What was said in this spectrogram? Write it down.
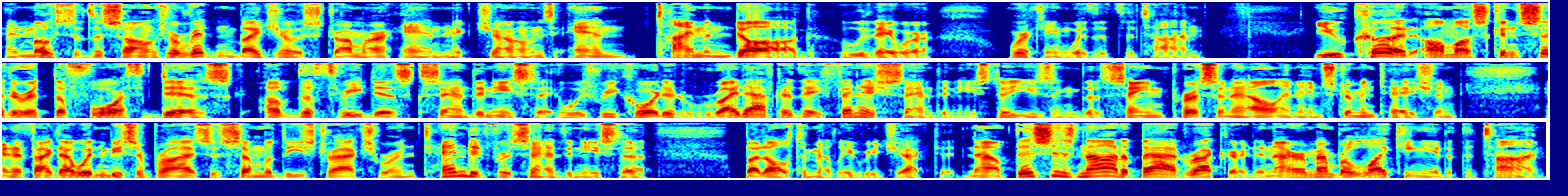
and most of the songs were written by Joe Strummer and Mick Jones and Tymon Dogg, who they were working with at the time. You could almost consider it the fourth disc of the three disc Sandinista. It was recorded right after they finished Sandinista using the same personnel and instrumentation. And in fact, I wouldn't be surprised if some of these tracks were intended for Sandinista, but ultimately rejected. Now, this is not a bad record, and I remember liking it at the time.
